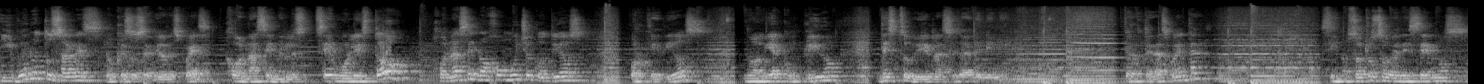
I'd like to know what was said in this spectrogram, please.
Y bueno, tú sabes lo que sucedió después. Jonás se molestó. Jonás se enojó mucho con Dios porque Dios no había cumplido destruir la ciudad de Nínive. Pero ¿te das cuenta? Si nosotros obedecemos,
